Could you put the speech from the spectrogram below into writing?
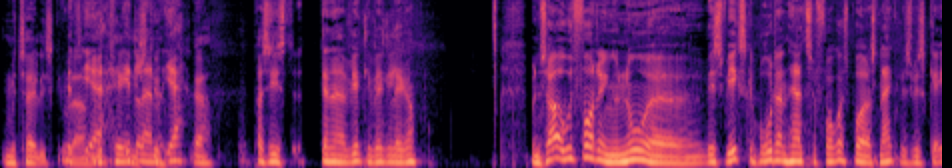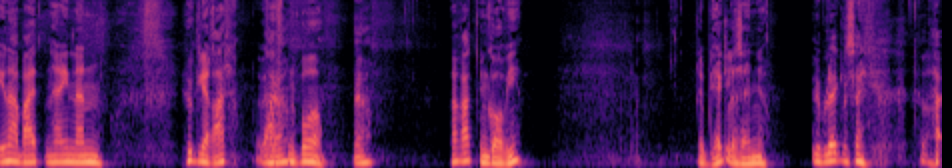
metallisk Met- eller ja, et mekaniske. eller andet, ja. ja. Præcis. Den er virkelig, virkelig lækker. Men så er udfordringen jo nu, øh, hvis vi ikke skal bruge den her til frokostbord og snack, hvis vi skal indarbejde den her en eller anden hyggelig ret ved Ja. aftenbordet. Ja. Hvad retning går vi? Det bliver ikke lasagne. Det bliver ikke lasagne. Nej.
